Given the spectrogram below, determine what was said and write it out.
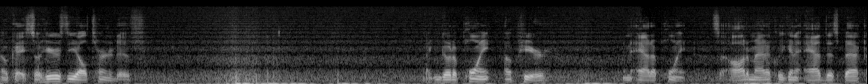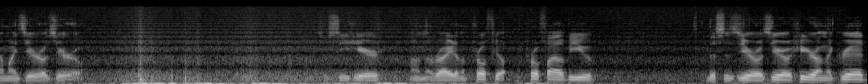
Okay, so here's the alternative. I can go to point up here and add a point. It's automatically going to add this back on my 0, 0. So see here on the right on the profile, profile view, this is 0, 0 here on the grid.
